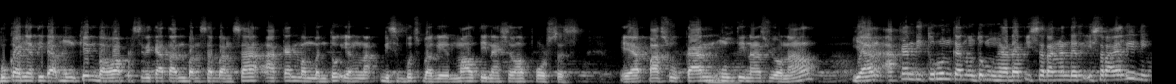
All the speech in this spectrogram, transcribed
bukannya tidak mungkin bahwa Perserikatan Bangsa-Bangsa akan membentuk yang disebut sebagai multinational forces, ya pasukan hmm. multinasional yang akan diturunkan untuk menghadapi serangan dari Israel ini,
